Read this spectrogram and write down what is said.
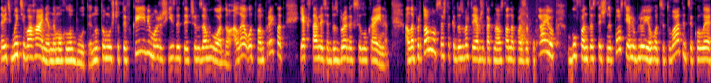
навіть миті вагання не могло бути. Ну тому що ти в Києві можеш їздити чим завгодно. Але от вам приклад, як ставляться до збройних сил України. Але при тому, все ж таки, дозвольте, я вже так наостанок вас запитаю. Був фантастичний пост. Я люблю його цитувати. Це коли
